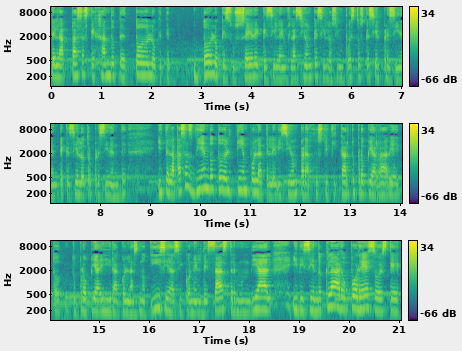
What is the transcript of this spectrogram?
te la pasas quejándote de todo lo que te todo lo que sucede, que si la inflación, que si los impuestos, que si el presidente, que si el otro presidente y te la pasas viendo todo el tiempo la televisión para justificar tu propia rabia y tu propia ira con las noticias y con el desastre mundial y diciendo, claro, por eso es que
